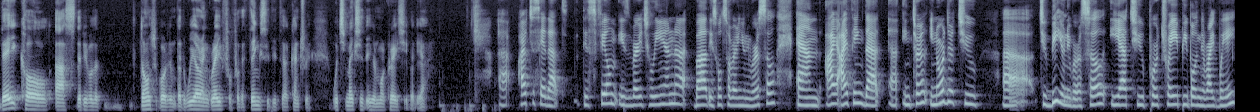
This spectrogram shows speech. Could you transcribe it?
They call us, the people that don't support him, that we are ungrateful for the things he did to our country which makes it even more crazy. But yeah. Uh, I have to say that this film is very Chilean, uh, but it's also very universal. And I, I think that uh, in, ter- in order to uh, to be universal, have to portray people in the right way.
